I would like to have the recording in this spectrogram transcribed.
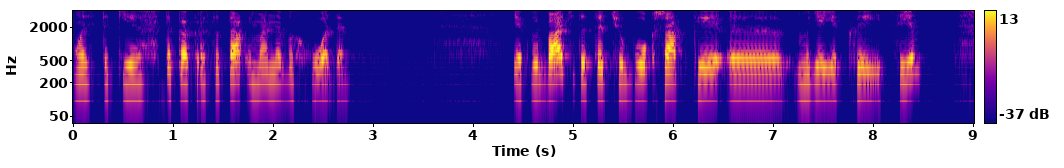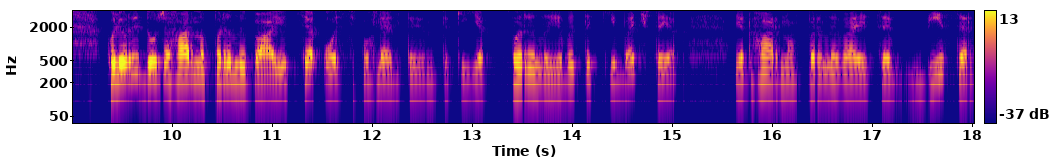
Ось такі, така красота у мене виходить. Як ви бачите, це чубок шапки е, моєї киці. Кольори дуже гарно переливаються. Ось, погляньте, він такі є переливи такі, бачите, як, як гарно переливається бісер.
